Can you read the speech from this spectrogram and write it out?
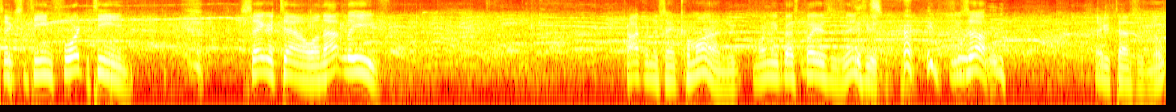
16-14. Saegertown will not leave. Cochran is saying, come on, one of your best players is injured. Right, He's up. Saegertown says, nope.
